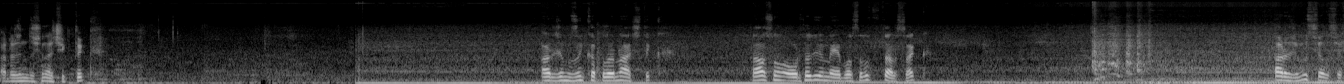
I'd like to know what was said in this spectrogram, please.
Aracın dışına çıktık. Aracımızın kapılarını açtık. Daha sonra orta düğmeye basılı tutarsak aracımız çalışır.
